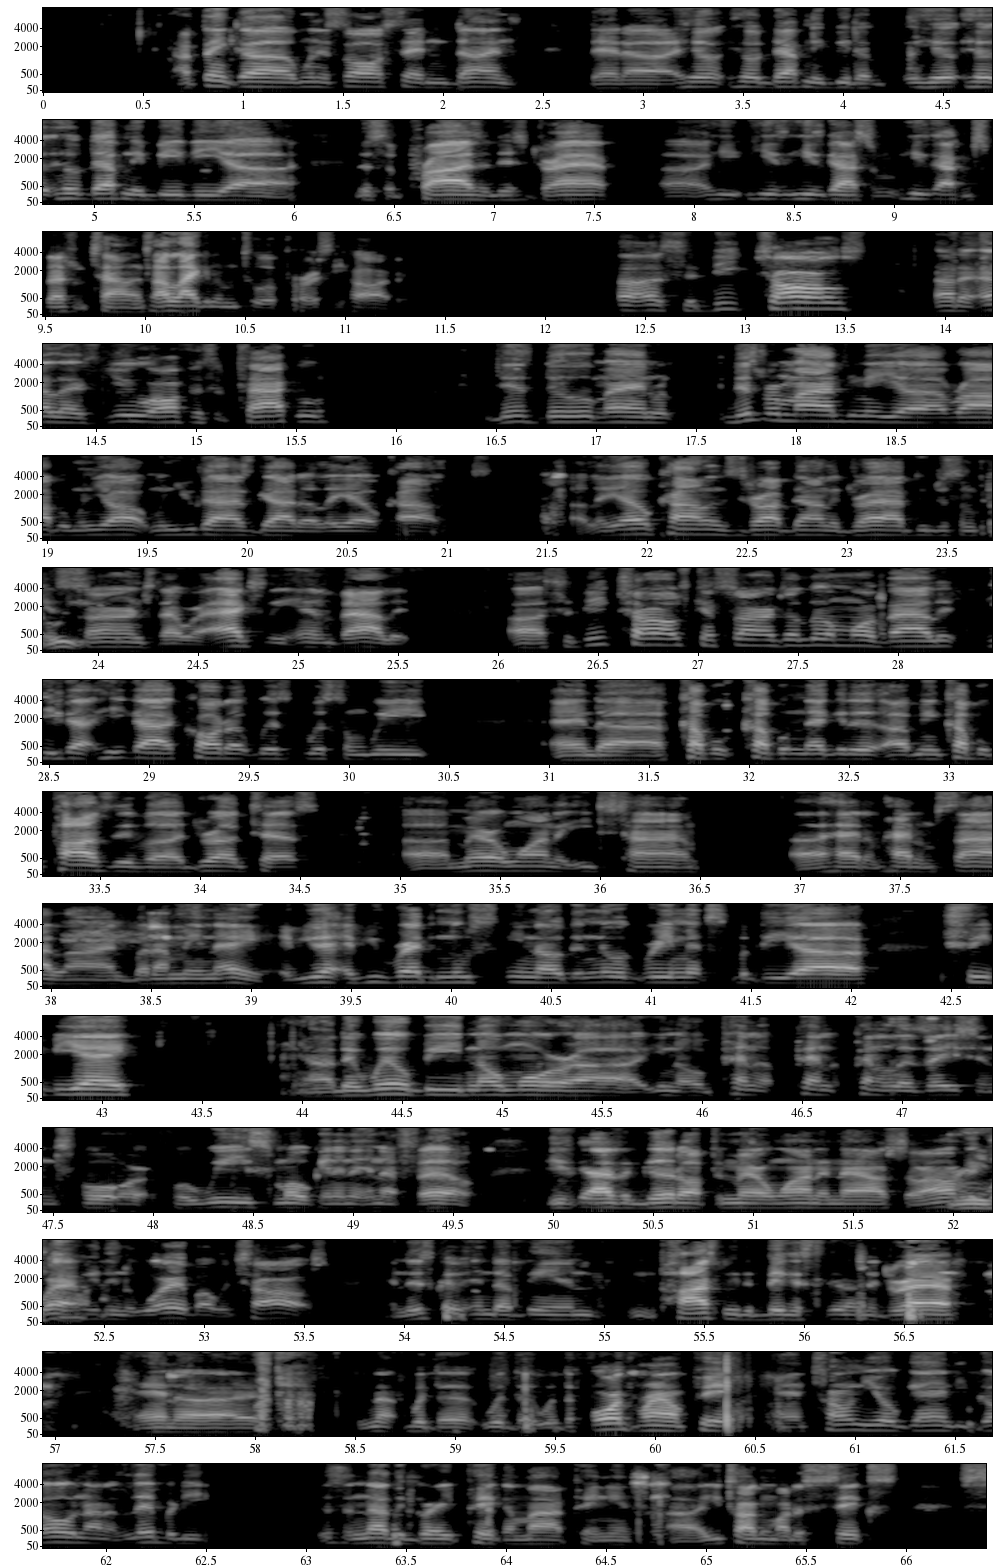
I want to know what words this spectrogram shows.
I think uh, when it's all said and done, that he'll he'll definitely be the he'll he'll, he'll definitely be the the surprise of this draft. He, he's he's got some he's got some special talents. I liken him to a Percy Harvin. Uh, Saahdiq Charles out of LSU, offensive tackle. This dude, man, this reminds me, uh, Rob, when y'all when you guys got a La'el Collins. Uh, La'el Collins dropped down the draft due to some concerns that were actually invalid. Uh, Saahdiq Charles' concerns are a little more valid. He got he got caught up with with some weed and uh, a couple couple negative, I mean, couple positive uh, drug tests, uh, marijuana each time. Uh, had him had him sidelined, but I mean, hey, if you if you read the new you know the new agreements with the uh, CBA, uh, there will be no more uh, you know pen, pen, penalizations for for weed smoking in the NFL. These guys are good off the marijuana now, so I don't think we have anything to worry about with Charles. And this could end up being possibly the biggest steal in the draft. And uh, not- with the with the with the fourth round pick, Antonio Gandy Golden out of Liberty. This is another great pick in my opinion. Uh, you talking about a six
